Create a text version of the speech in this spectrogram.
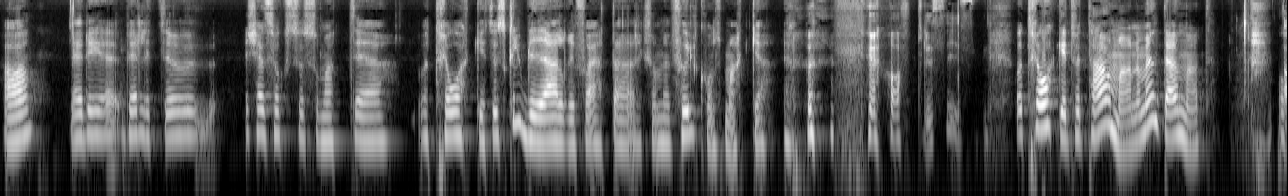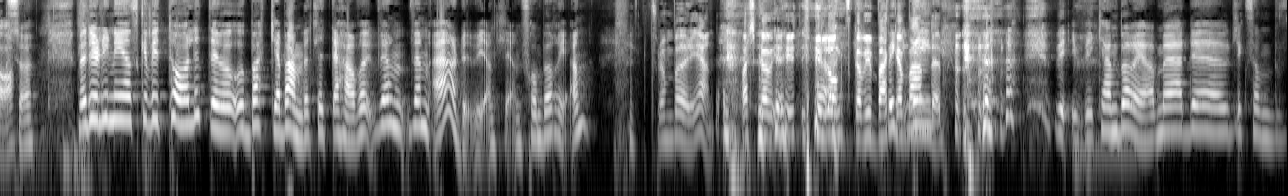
Ja, det är väldigt, det känns också som att eh, vad tråkigt det skulle bli att aldrig få äta liksom, en fullkornsmacka. ja, precis. Vad tråkigt för tarmarna om inte annat. Också. Ja. Men du Linnea, ska vi ta lite och backa bandet lite här. Vem, vem är du egentligen från början? Från början? Vi, hur, hur långt ska vi backa bandet? vi, vi, kan börja med eh, liksom,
